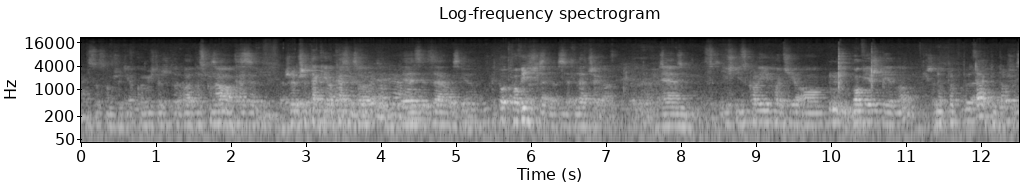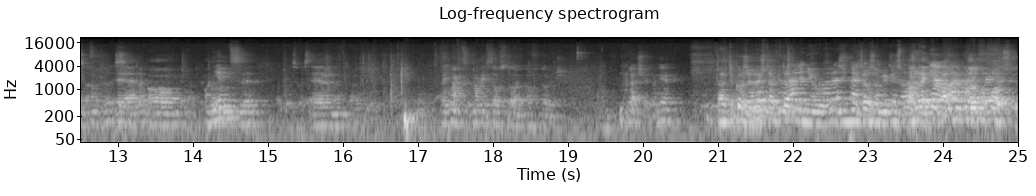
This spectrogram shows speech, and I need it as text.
Państwo są przeciwko? Myślę, że to była doskonała okazja, żeby przy takiej okazji za, e, za, po, powiedzieć dla- dlaczego. Em, Jeśli z kolei chodzi o, mogę jeszcze jedno? No, pro- tak, no proszę. e, o, o Niemcy, e, Deutsch. Auf Deutsch. Dlaczego nie? Ale tylko, że reszta widowni nie, nie zrozumie, więc może lepiej po polsku.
